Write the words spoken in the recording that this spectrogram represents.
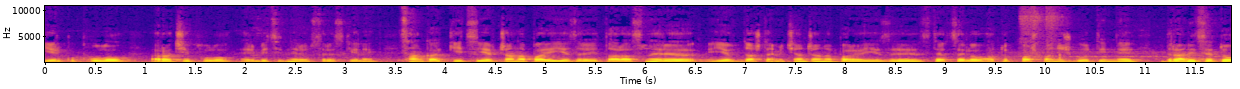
երկու փուլով, առաջի փուլով հերբիցիդներով սրսկել են ցանկակից եւ ճանապարհի եզրերի տարածքները եւ դաշտամիջյան ճանապարհի եզրերը ստեղծելով հատուկ պաշտպանիչ գոտիներ։ Դրանից հետո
